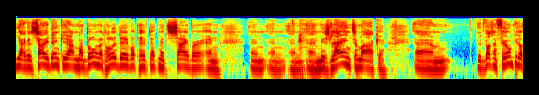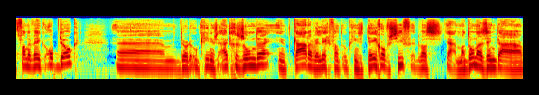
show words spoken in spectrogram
ja, dan zou je denken, ja, Madonna met Holiday, wat heeft dat met cyber en, en, en, en, misleiding te maken? Ehm, dit was een filmpje dat van de week opdook. ehm, door de Oekraïners uitgezonden. In het kader wellicht van het Oekraïnse tegenoffensief. Het was, ja, Madonna zingt daar haar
